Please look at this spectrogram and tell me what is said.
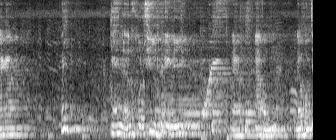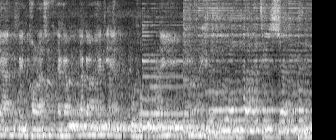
นะครับเฮ้ย แกเหรอคนที่ร้องเพลงนี้นะครับอะผมเดี๋ยวผมจะเป็นคอรัสนะครับ แล้วก็ให้พี่อันโอ้ยขอบคุณมาก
